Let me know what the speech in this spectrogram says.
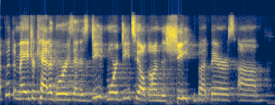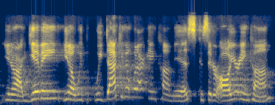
I put the major categories and it's more detailed on this sheet, but there's, um, you know, our giving, you know, we, we document what our income is, consider all your income,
